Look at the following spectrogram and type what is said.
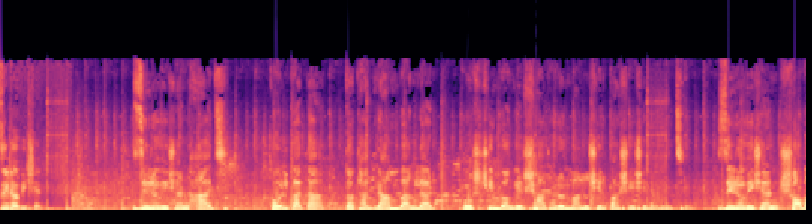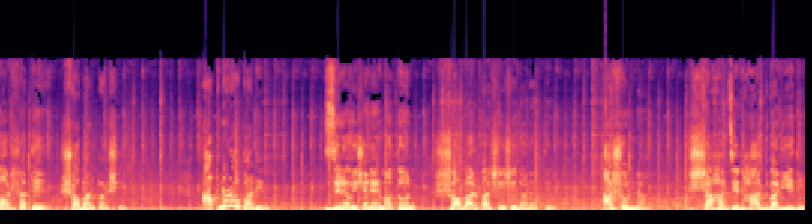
জিরো ভিশন জিরো ভিশন আজ কলকাতা তথা গ্রাম বাংলার পশ্চিমবঙ্গের সাধারণ মানুষের পাশে এসে দাঁড়িয়েছে জিরো ভিশন সবার সাথে সবার পাশে আপনারাও পারেন জিরো ভিশনের মতন সবার পাশে এসে দাঁড়াতে আসুন না, সাহায্যের হাত বাড়িয়ে দিই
